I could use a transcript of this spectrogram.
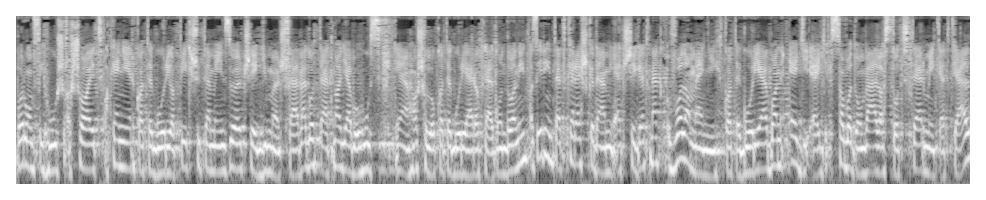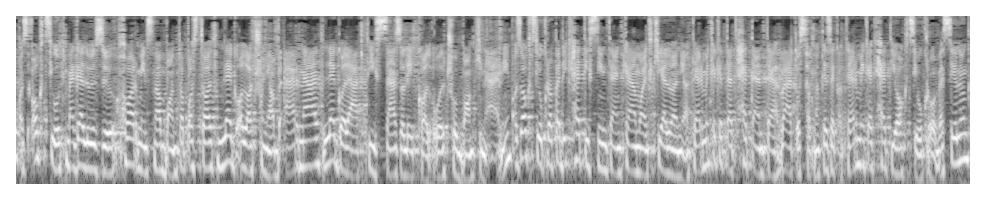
Baromfi hús, a sajt, a kenyér kategória, péksütemény, zöldség, gyümölcs felvágott, tehát nagyjából 20 ilyen hasonló kategóriára kell gondolni. Az érintett kereskedelmi egységeknek valamennyi kategóriában egy-egy szabadon választott terméket kell az akciót megelőző 30 napban tapasztalt legalacsonyabb árnál legalább 10%-kal olcsóbban kínálni. Az akciókra pedig heti szinten kell majd kijelölni a termékeket, tehát hetente változhatnak ezek a termékek, heti akciókról beszélünk.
